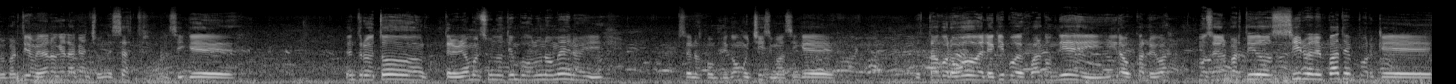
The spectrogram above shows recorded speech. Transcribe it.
el partido, me lo que es la cancha, un desastre. Así que dentro de todo terminamos el segundo tiempo con uno menos y se nos complicó muchísimo, así que destaco los huevos del equipo de jugar con 10 y ir a buscarlo igual. Vamos a ver el partido, sirve el empate porque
